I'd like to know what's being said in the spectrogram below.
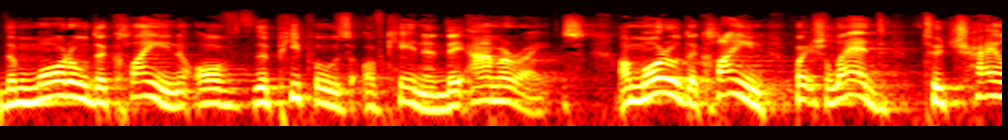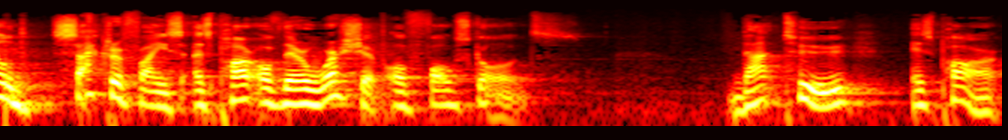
the moral decline of the peoples of Canaan, the Amorites. A moral decline which led to child sacrifice as part of their worship of false gods. That too is part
